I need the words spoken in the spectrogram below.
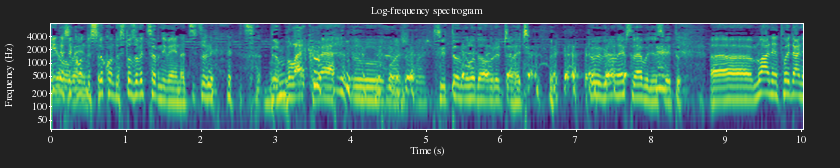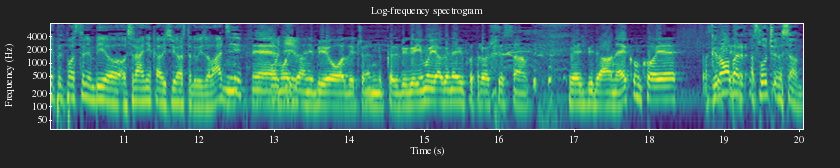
Ide se da vencu. se, kod da se to zove crni venac. Crni. The Black Rat. U, može, može. Svi to bilo dobro, čoveče. to bi bilo nešto najbolje na svetu. Uh, mladen, tvoj dan je pretpostavljam bio sranje kao i svi ostali u izolaciji. Ne, moj dan je bio odličan. Kad bi ga imao, ja ga ne bi potrošio sam. Već bi dao nekom ko je... a slučajno Grobar, a slučajno sam.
